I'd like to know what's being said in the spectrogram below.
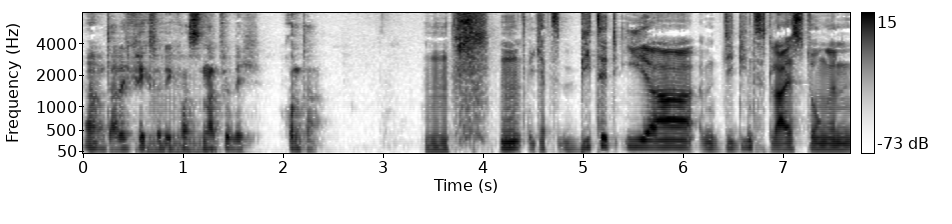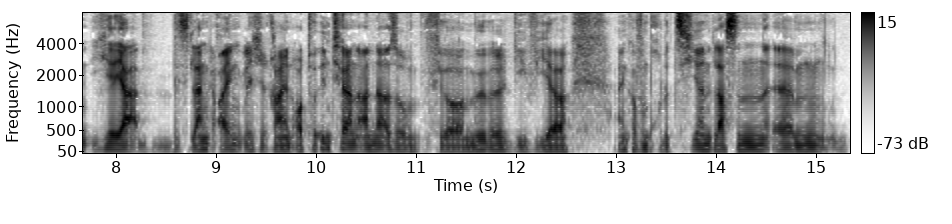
Äh, und dadurch kriegst du die Kosten natürlich runter. Hm. Hm, jetzt bietet ihr die Dienstleistungen hier ja bislang eigentlich rein Otto intern an, also für Möbel, die wir einkaufen, produzieren lassen. Ähm,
